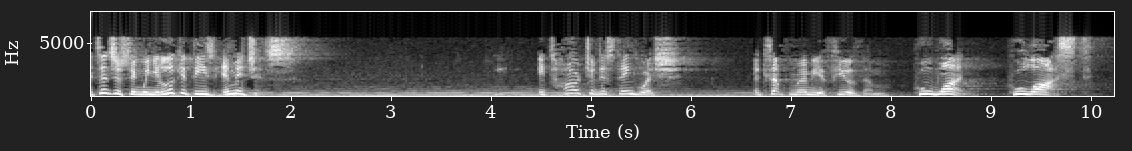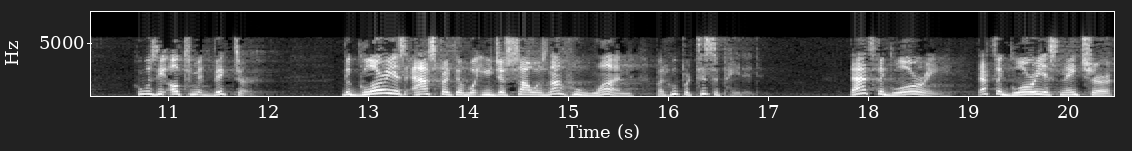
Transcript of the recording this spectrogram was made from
It's interesting when you look at these images, it's hard to distinguish, except for maybe a few of them, who won, who lost, who was the ultimate victor. The glorious aspect of what you just saw was not who won, but who participated. That's the glory. That's the glorious nature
